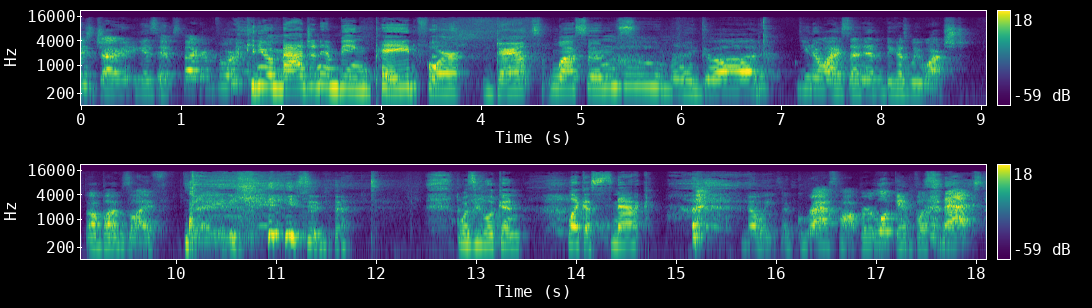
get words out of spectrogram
he's gyrating his hips back and forth? Can you imagine him being paid for dance lessons? Oh my god. You know why I said him? Because we watched A Bug's Life today and he, he's in that. Was he looking like a snack? No, he's a grasshopper looking for snacks,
